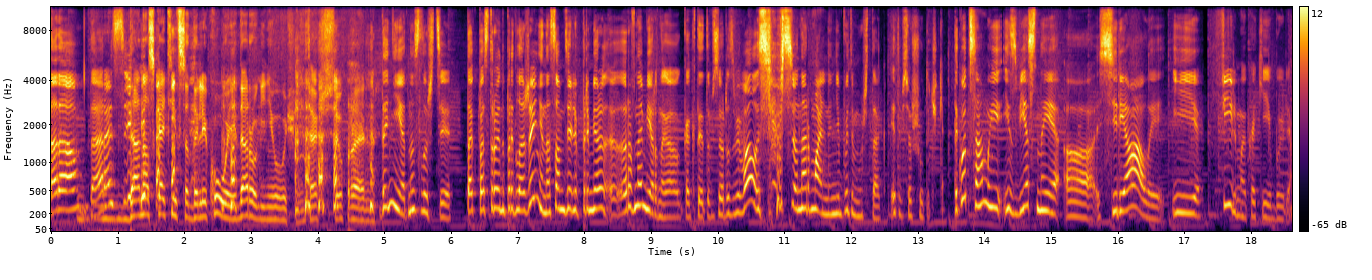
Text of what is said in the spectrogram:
Та-дам! До России! До нас катиться далеко и дороги не очень. Так что все правильно. Да нет, ну слушайте, так построено предложение, на самом деле примерно э, равномерно как-то это все развивалось, все нормально, не будем уж так, это все шуточки. Так вот, самые известные э, сериалы и фильмы какие были.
